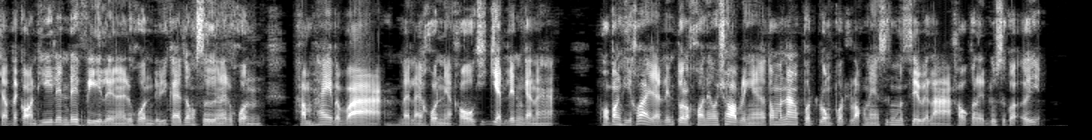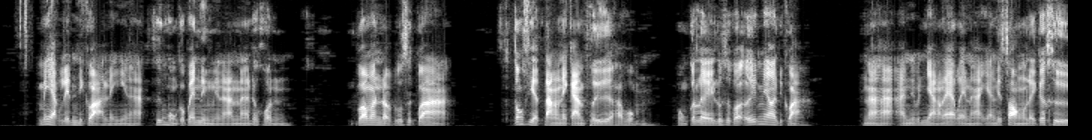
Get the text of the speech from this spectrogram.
จากแต่ก่อนที่เล่นได้ฟรีเลยนะทุกคนเดี๋ยวนี้ใกล้ต้องซื้อนะทุกคนทำให้แบบว่าหลาย ๆ คนเนี่ยเขาขี้เกียจเล่นกันนะฮะเพราะบางทีเขาอาจจะเล่นตัวละครที่เขาชอบอะไรเงี้ยต้องมานั่งปลดลงปลดล็อกเนี่ยซึ่งมันเสียเวลาเขาก็เลยรู้สึกว่าเอ้ย ไม่อยากเล่นดีกว่าอะไรอย่างเงี้ยนะฮะซึ่งผมก็เป็นหนึ่งในนั้นนะทุกคนว่ามันแบบรู้สึกว่าต้องเสียตังค์ในการซื้อครับผมผมก็เลยรู้สึกว่าเอ้ยไม่เอาดีกว่านะฮะอันนี้เป็นอย่างแรกเลยนะฮะอย่างที่สองเลยก็คือ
